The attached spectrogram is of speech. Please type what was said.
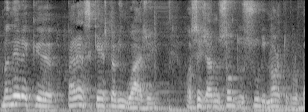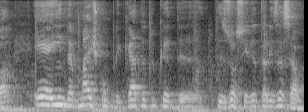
De maneira que parece que esta linguagem, ou seja, a noção do sul e norte global, é ainda mais complicada do que a de desocidentalização.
